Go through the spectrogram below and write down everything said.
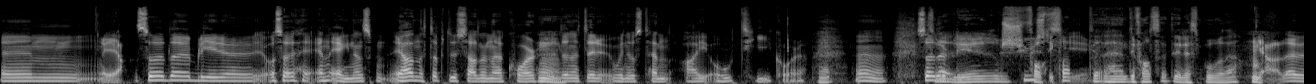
Um, ja, så det blir uh, også en egen Ja, nettopp, du sa denne Core. Mm. Den heter Windows 10 IoT Core. Ja. Ja. Så, det, blir fortsatt eh, De fortsetter i det sporet der. Hm. Ja, det er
